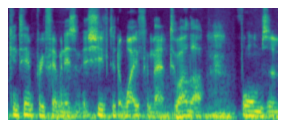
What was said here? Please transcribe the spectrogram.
Contemporary feminism has shifted away from that to other forms of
